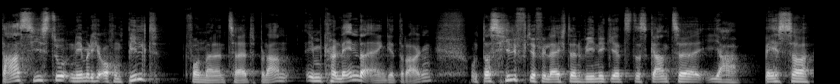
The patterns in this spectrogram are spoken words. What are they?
Da siehst du nämlich auch ein Bild von meinem Zeitplan im Kalender eingetragen. Und das hilft dir vielleicht ein wenig jetzt das Ganze, ja, besser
